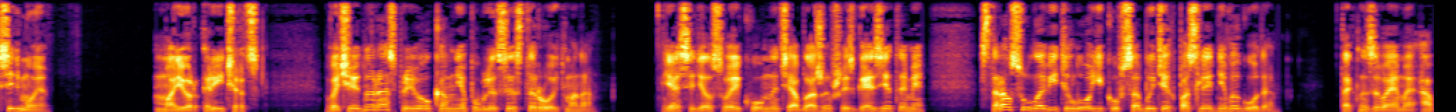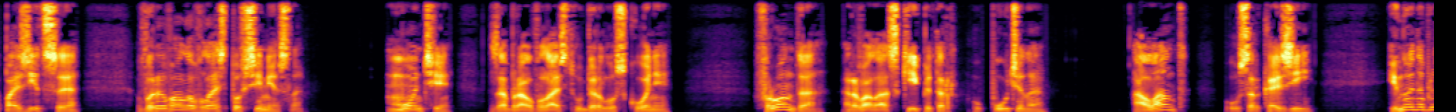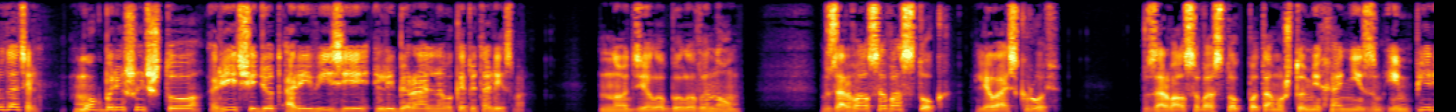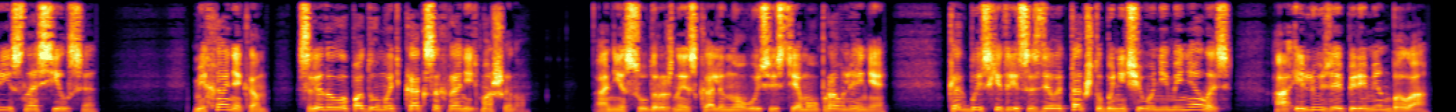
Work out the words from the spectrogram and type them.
Седьмое. Майор Ричардс в очередной раз привел ко мне публициста Ройтмана. Я сидел в своей комнате, обложившись газетами, старался уловить логику в событиях последнего года. Так называемая оппозиция вырывала власть повсеместно. Монти забрал власть у Берлускони, Фронда рвала скипетр у Путина, Аланд у Саркози. Иной наблюдатель мог бы решить, что речь идет о ревизии либерального капитализма. Но дело было в ином. Взорвался Восток, лилась кровь. Взорвался Восток потому, что механизм империи сносился. Механикам следовало подумать, как сохранить машину. Они судорожно искали новую систему управления, как бы исхитриться сделать так, чтобы ничего не менялось, а иллюзия перемен была.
